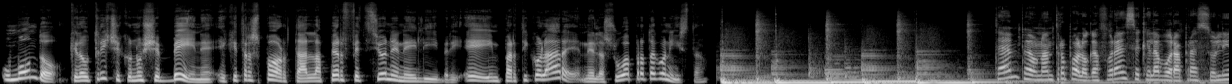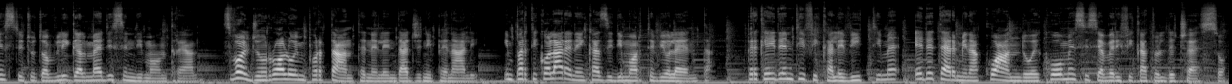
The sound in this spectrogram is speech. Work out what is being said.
Un mondo che l'autrice conosce bene e che trasporta alla perfezione nei libri e in particolare nella sua protagonista. Temp è un'antropologa forense che lavora presso l'Institute of Legal Medicine di Montreal. Svolge un ruolo importante nelle indagini penali, in particolare nei casi di morte violenta, perché identifica le vittime e determina quando e come si sia verificato il decesso,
